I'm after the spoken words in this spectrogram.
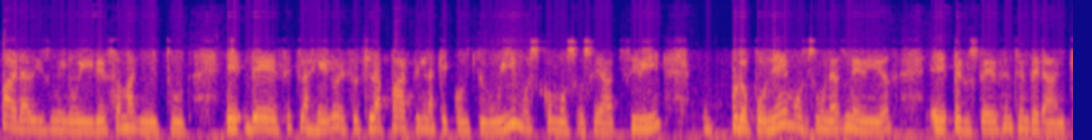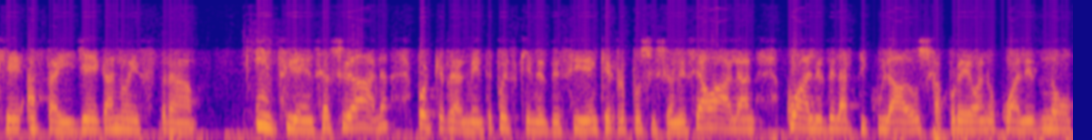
para disminuir esa magnitud eh, de ese flagelo. Esa es la parte en la que contribuimos como sociedad civil. Proponemos unas medidas, eh, pero ustedes entenderán que hasta ahí llega nuestra incidencia ciudadana, porque realmente pues quienes deciden qué proposiciones se avalan, cuáles del articulado se aprueban o cuáles no.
